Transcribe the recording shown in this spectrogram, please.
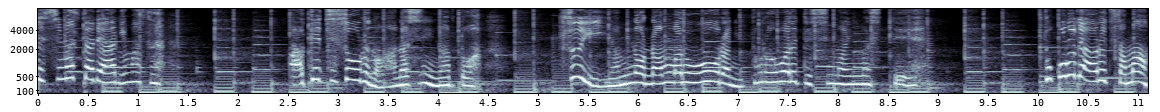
礼しましたであります。明智ソウルの話になるとつい闇の蘭丸オーラにとらわれてしまいまして。ところで主様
